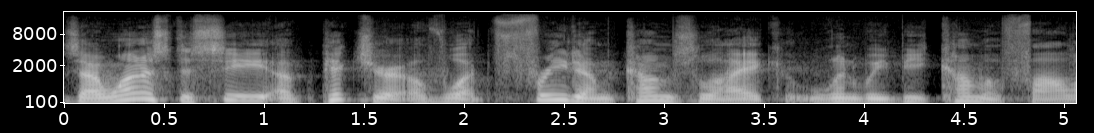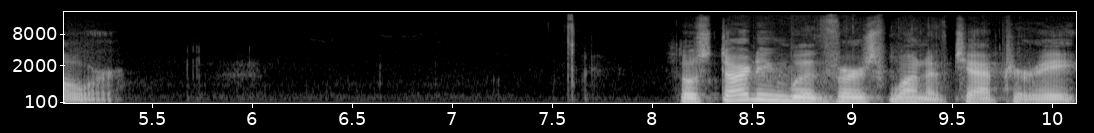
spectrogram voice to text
So I want us to see a picture of what freedom comes like when we become a follower. So starting with verse 1 of chapter 8.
